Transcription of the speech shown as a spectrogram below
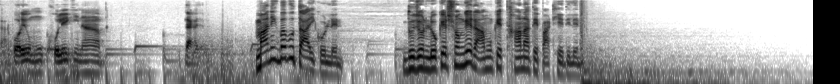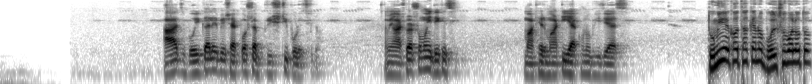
তারপরেও মুখ খোলে কি না দেখা যাবে। মানিকবাবু তাই করলেন। দুজন লোকের সঙ্গে রামুকে থানাতে পাঠিয়ে দিলেন। আজ বৈকালে বেশ এক পশলা বৃষ্টি পড়েছিল। আমি আসবার সময় দেখেছি। মাঠের মাটি এখনও ভিজে আছে। তুমি কথা কেন বলছো বলো তো?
